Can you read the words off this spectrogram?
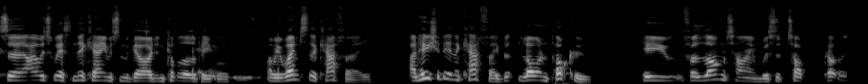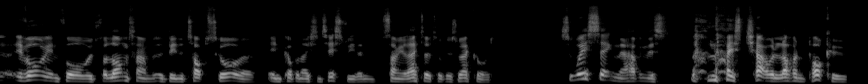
So I was with Nick Ames from the Guardian, and a couple of other people, and we went to the cafe. And who should be in the cafe but Laurent Pokou, who for a long time was the top Ivorian forward for a long time had been the top scorer in Cup of Nations history. Then Samuel Eto'o took his record. So we're sitting there having this nice chat with Laurent Pokou,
